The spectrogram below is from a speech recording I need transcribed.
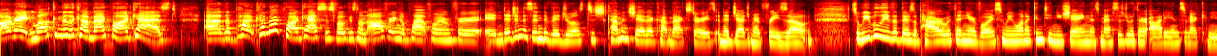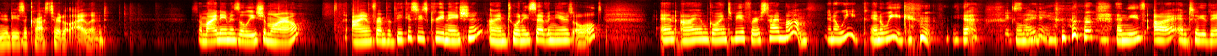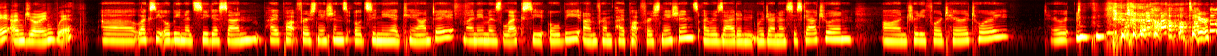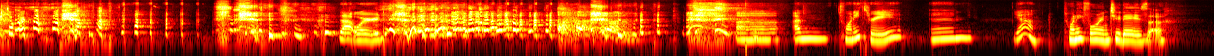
All right, and welcome to the Comeback Podcast. Uh, the po- Comeback Podcast is focused on offering a platform for Indigenous individuals to sh- come and share their comeback stories in a judgment free zone. So, we believe that there's a power within your voice, and we want to continue sharing this message with our audience and our communities across Turtle Island. So, my name is Alicia Morrow. I am from Peepeekisis Cree Nation. I am 27 years old, and I am going to be a first time mom in a week. in a week. yeah. Exciting. And these are, and today I'm joined with. Uh, Lexi Obi Natsiga Sun, Piapot First Nations Otsinia Keonte. My name is Lexi Obi. I'm from Piapot First Nations. I reside in Regina, Saskatchewan on Treaty 4 territory. Terri- territory. that word. Uh, I'm 23 and yeah, 24 in two days, though.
